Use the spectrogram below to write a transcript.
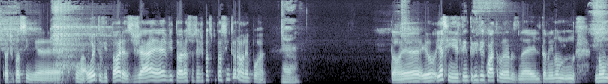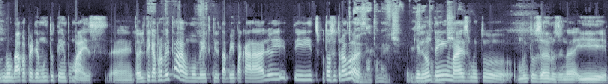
Então, tipo assim, é... porra, oito vitórias já é vitória suficiente pra disputar o cinturão, né, porra? É. Então, é, eu, e assim, ele tem 34 anos, né? Ele também não, não, não dá para perder muito tempo mais. É, então ele tem que aproveitar o momento que ele tá bem pra caralho e, e disputar o cinturão agora. exatamente. Porque exatamente. ele não tem mais muito, muitos anos, né? E,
